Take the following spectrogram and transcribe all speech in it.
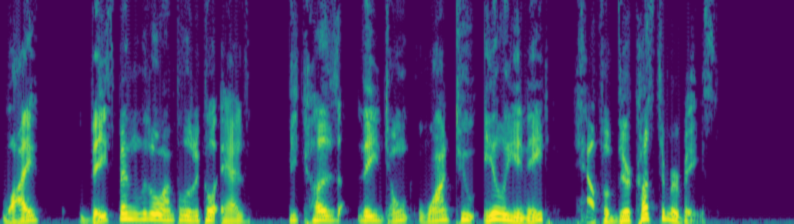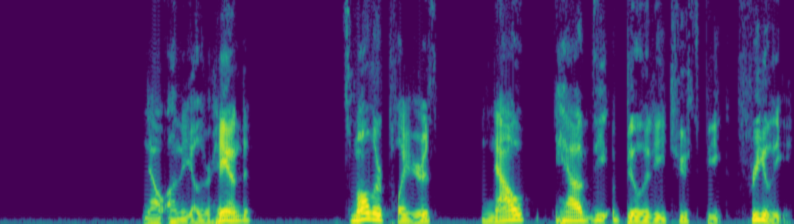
Why? They spend little on political ads because they don't want to alienate half of their customer base. Now, on the other hand, smaller players now have the ability to speak freely.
